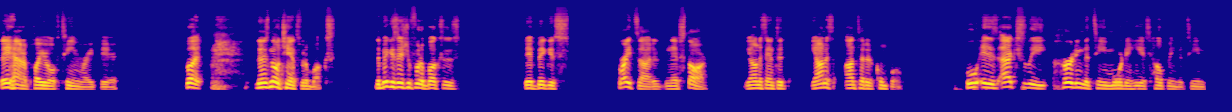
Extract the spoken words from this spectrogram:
They had a playoff team right there. But there's no chance for the Bucks. The biggest issue for the Bucks is their biggest bright side and their star, Giannis Ante- Giannis Antetokounmpo who is actually hurting the team more than he is helping the team.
